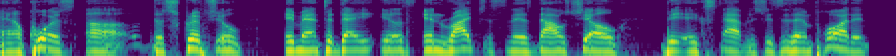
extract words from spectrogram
And of course, uh, the scripture, amen, today is in righteousness thou shalt be established. It is important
